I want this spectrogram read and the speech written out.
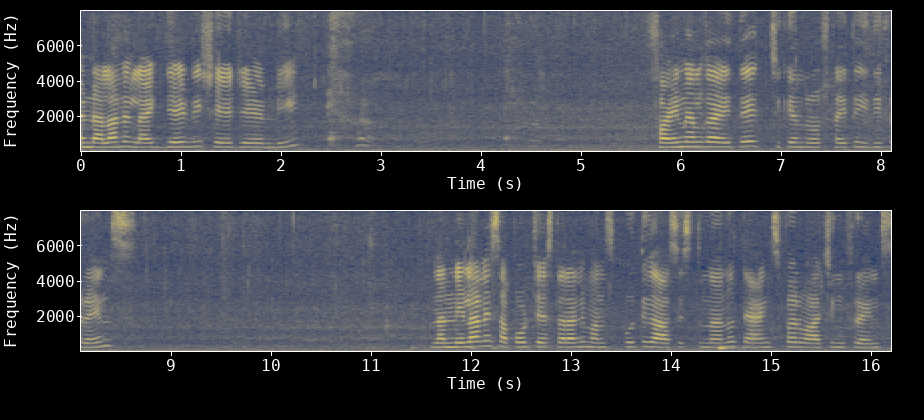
అండ్ అలానే లైక్ చేయండి షేర్ చేయండి. ఫైనల్గా అయితే చికెన్ రోస్ట్ అయితే ఇది ఫ్రెండ్స్. నన్ను ఇలానే సపోర్ట్ చేస్తారని మనస్ఫూర్తిగా ఆశిస్తున్నాను. థ్యాంక్స్ ఫర్ వాచింగ్ ఫ్రెండ్స్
